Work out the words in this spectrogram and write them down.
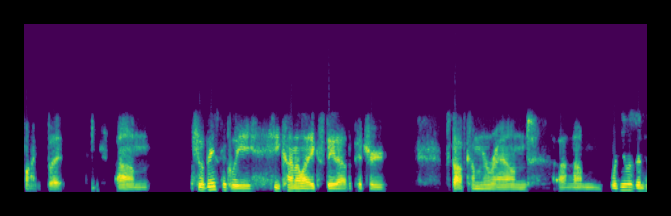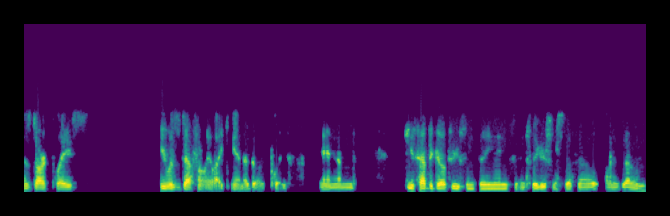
fine. But, um, so basically, he kind of like stayed out of the picture, stopped coming around. Um, when he was in his dark place, he was definitely like in a dark place, and he's had to go through some things and figure some stuff out on his own.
